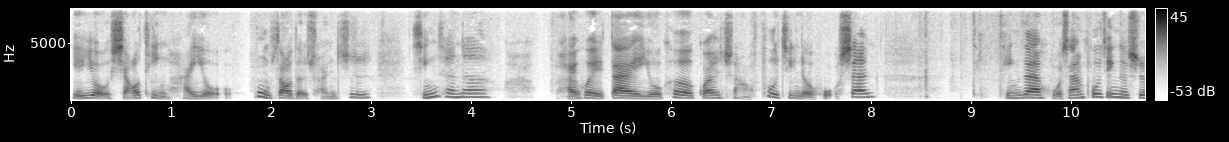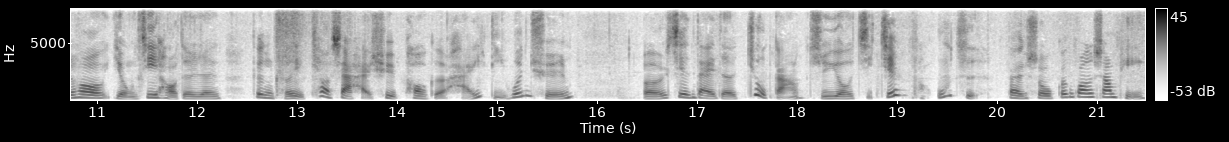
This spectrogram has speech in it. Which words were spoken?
也有小艇，还有。木造的船只行程呢，还会带游客观赏附近的火山。停在火山附近的时候，勇气好的人更可以跳下海去泡个海底温泉。而现在的旧港只有几间房屋子，贩售观光商品，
